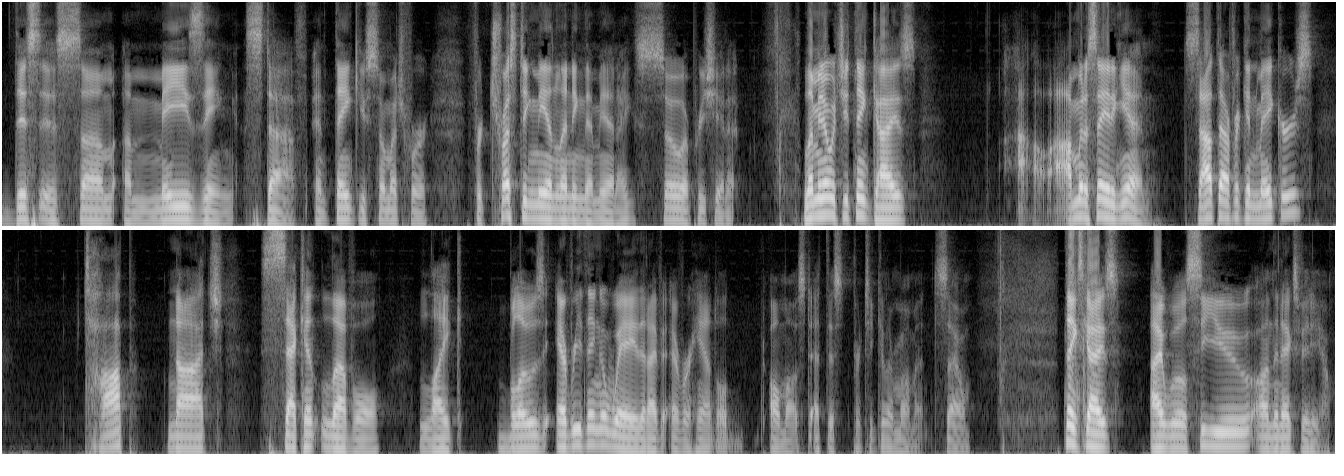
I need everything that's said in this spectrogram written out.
This is some amazing stuff, and thank you so much for for trusting me and lending them in. I so appreciate it. Let me know what you think, guys. I, I'm going to say it again. South African makers, top notch, second level, like blows everything away that I've ever handled almost at this particular moment. So, thanks, guys. I will see you on the next video.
